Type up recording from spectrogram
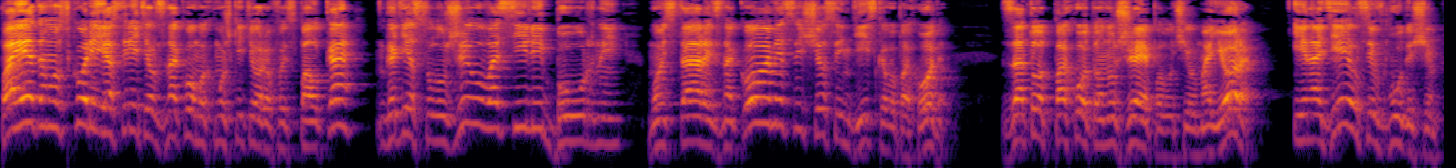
Поэтому вскоре я встретил знакомых мушкетеров из полка где служил Василий Бурный, мой старый знакомец еще с индийского похода. За тот поход он уже получил майора и надеялся в будущем,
